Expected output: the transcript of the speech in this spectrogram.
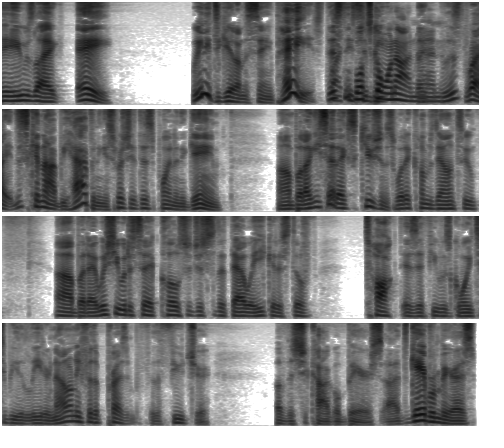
he was like, "Hey." We need to get on the same page. This Like, needs what's to be- going on, like, man? This, right. This cannot be happening, especially at this point in the game. Um, but like you said, execution is what it comes down to. Uh, but I wish he would have said closer, just so that that way he could have still talked as if he was going to be the leader, not only for the present but for the future of the Chicago Bears. Uh, it's Gabe Ramirez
